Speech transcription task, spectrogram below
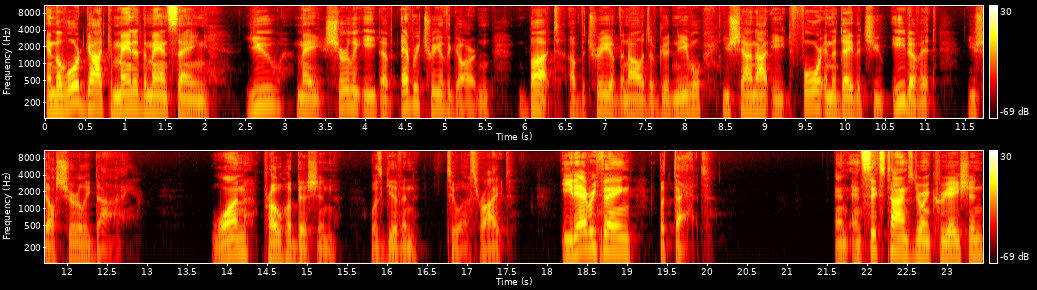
And the Lord God commanded the man, saying, You may surely eat of every tree of the garden, but of the tree of the knowledge of good and evil you shall not eat, for in the day that you eat of it, you shall surely die. One prohibition was given to us, right? Eat everything but that. And, and six times during creation,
